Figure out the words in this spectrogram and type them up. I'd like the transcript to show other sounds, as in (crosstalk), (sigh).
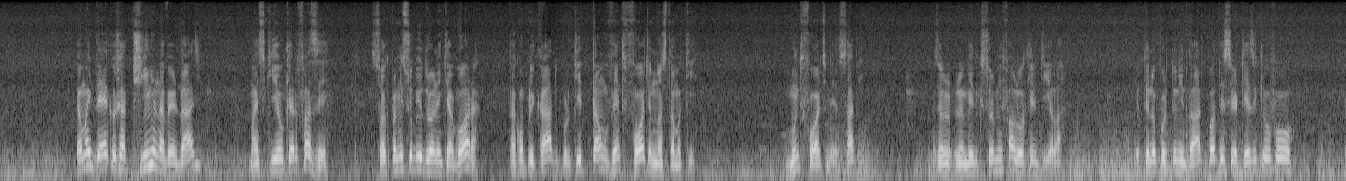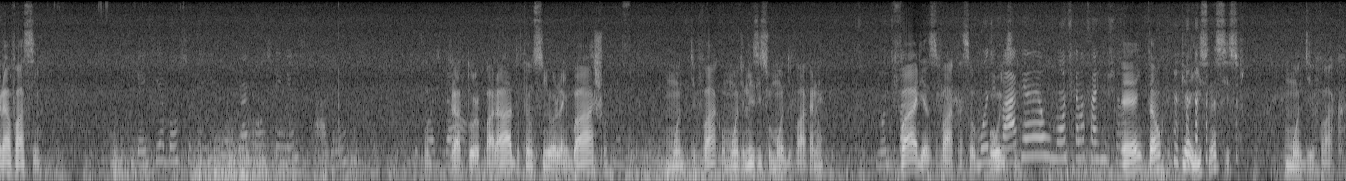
é uma ideia que eu já tinha, na verdade, mas que eu quero fazer. Só que para mim subir o drone aqui agora, tá complicado porque tá um vento forte onde nós estamos aqui. Muito forte mesmo, sabe? Mas eu lembrei do que o senhor me falou aquele dia lá. Eu tendo oportunidade, pode ter certeza que eu vou gravar sim. Se bem que é bom subir em lugar onde tem menos casa, né? Que Um pode dar... trator parado, tem um senhor lá embaixo, um monte de vaca, um monte, não existe um monte de vaca, né? Um monte de vaca. Várias vacas ou Um monte bois. de né? vaca é o monte que ela faz no chão. É, então, que é isso, né, Cícero? Um monte de vaca.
